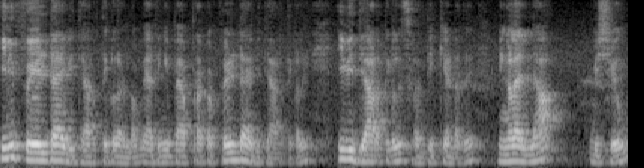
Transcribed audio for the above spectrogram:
ഇനി ഫെയിൽഡായ വിദ്യാർത്ഥികളുണ്ടാവും. ഏതെങ്കിലും പേപ്പറൊക്കെ ഫെയിൽഡായ വിദ്യാർത്ഥികൾ ഈ വിദ്യാർത്ഥികൾ ശ്രദ്ധിക്കേണ്ടത് നിങ്ങളെല്ലാ വിഷയവും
